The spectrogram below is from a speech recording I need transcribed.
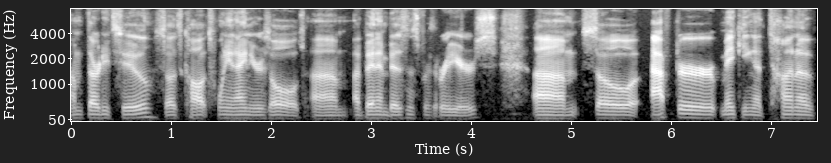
I'm 32, so let's call it 29 years old. Um, I've been in business for three years. Um, so after making a ton of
